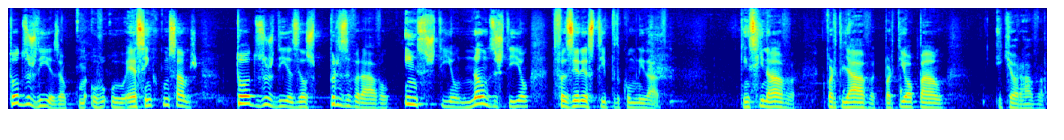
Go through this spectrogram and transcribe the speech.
Todos os dias, é, é assim que começamos. Todos os dias eles perseveravam, insistiam, não desistiam de fazer esse tipo de comunidade. Que ensinava, que partilhava, que partia o pão e que orava.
